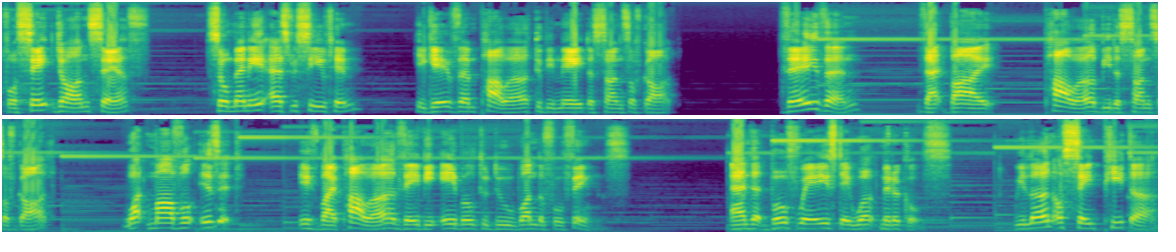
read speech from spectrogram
for St. John saith, So many as received him, he gave them power to be made the sons of God. They then, that by power be the sons of God, what marvel is it, if by power they be able to do wonderful things? And that both ways they work miracles. We learn of St. Peter,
